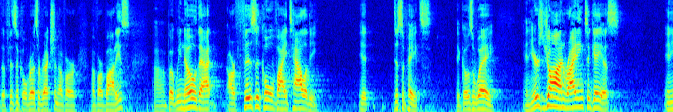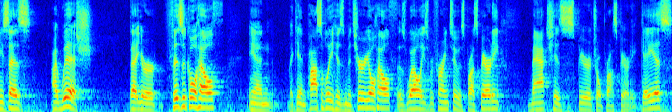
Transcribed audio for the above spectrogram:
the physical resurrection of our, of our bodies. but we know that our physical vitality, it dissipates, it goes away. And here's John writing to Gaius, and he says, I wish that your physical health and again, possibly his material health as well, he's referring to his prosperity, match his spiritual prosperity. Gaius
